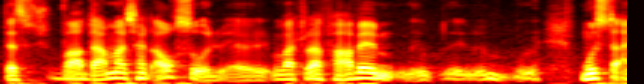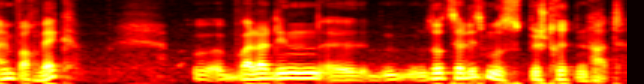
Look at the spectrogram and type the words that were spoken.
Das war damals halt auch so. Äh, Václav Havel äh, musste einfach weg weil er den äh, Sozialismus bestritten hat.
